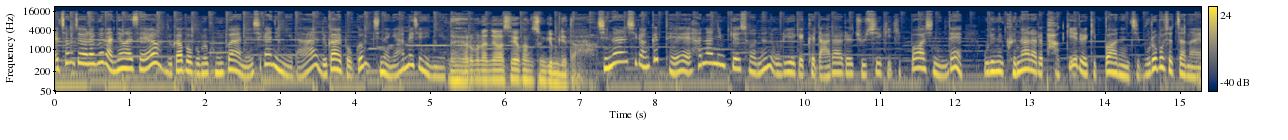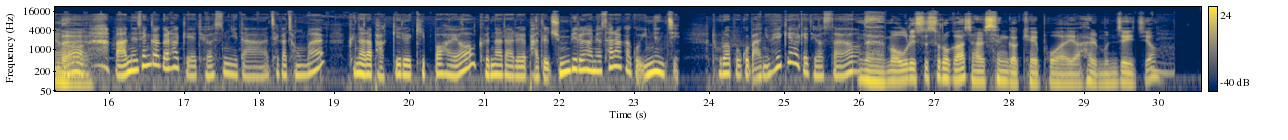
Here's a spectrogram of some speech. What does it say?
애청자 여러분 안녕하세요. 누가복음을 공부하는 시간입니다. 누가복음 진행의 함혜진입니다. 네, 여러분 안녕하세요. 강승규입니다. 지난 시간 끝에 하나님께서는 우리에게 그 나라를 주시기 기뻐하시는데 우리는 그 나라를 받기를 기뻐하는지 물어보셨잖아요. 네. 많은 생각을 하게 되었습니다. 제가 정말 그 나라 받기를 기뻐하여 그 나라를 받을 준비를 하며 살아가고 있는지 돌아보고 많이 회개하게 되었어요. 네, 뭐 우리 스스로가 잘 생각해 보아야 할 문제이지요. 네.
